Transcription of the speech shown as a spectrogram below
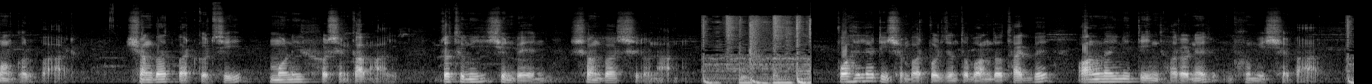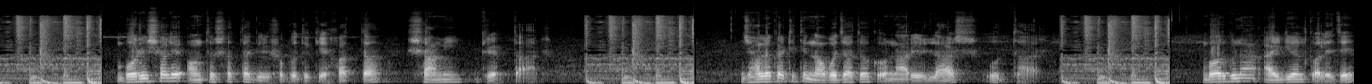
মঙ্গলবার। সংবাদ পাঠ করছি মনির হোসেন কামাল। প্রথমেই শুনবেন সংবাদ শিরোনাম। পহেলা ডিসেম্বর পর্যন্ত বন্ধ থাকবে অনলাইনে তিন ধরনের ভূমি সেবা। বরিশালে অন্তঃসত্ত্বা গৃহবধূকে হত্যা, স্বামী গ্রেপ্তার। ঝালকাঠিতে নবজাতক ও নারীর লাশ উদ্ধার। বরগুনা আইডিয়াল কলেজে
